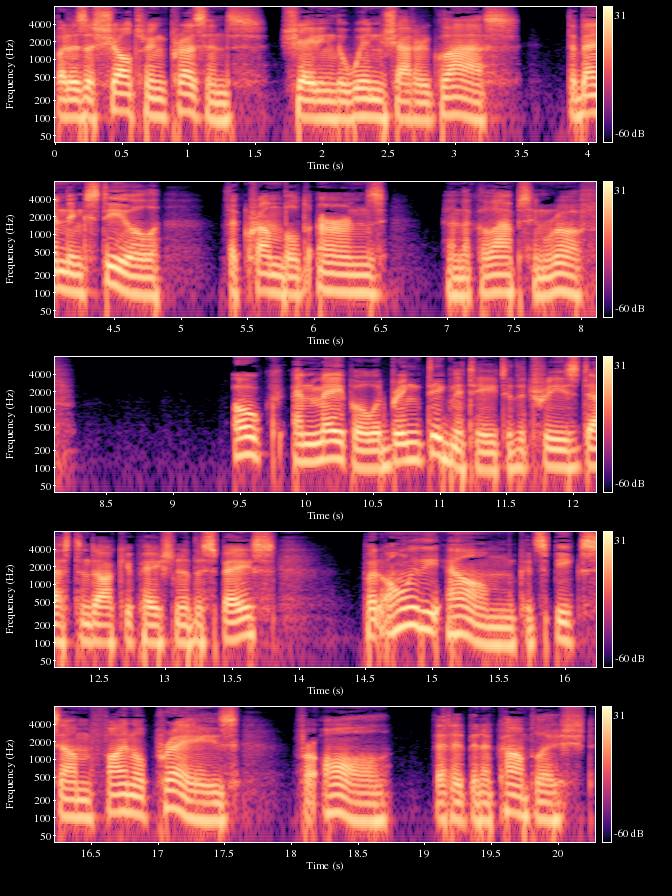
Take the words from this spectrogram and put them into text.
but as a sheltering presence shading the wind shattered glass, the bending steel, the crumbled urns, and the collapsing roof. Oak and maple would bring dignity to the tree's destined occupation of the space, but only the elm could speak some final praise for all that had been accomplished.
